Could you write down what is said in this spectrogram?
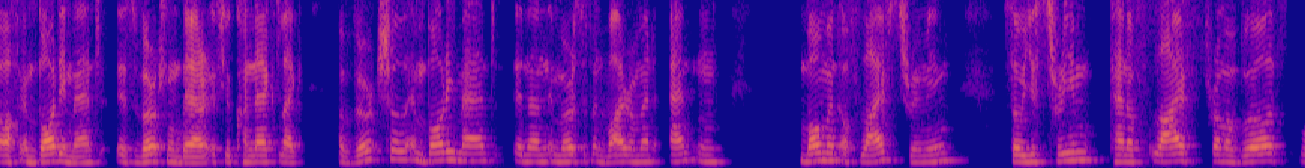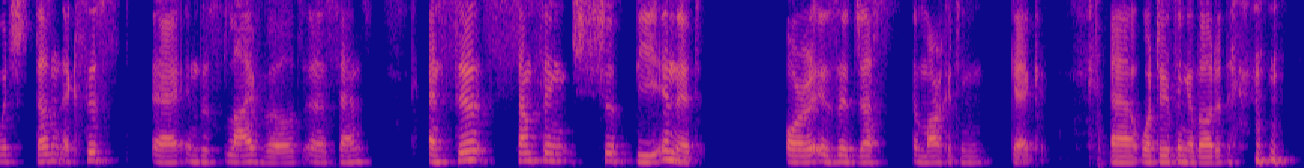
of embodiment is working there if you connect like a virtual embodiment in an immersive environment and a moment of live streaming. So you stream kind of live from a world which doesn't exist uh, in this live world uh, sense, and still something should be in it, or is it just a marketing gag? Uh, what do you think about it?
